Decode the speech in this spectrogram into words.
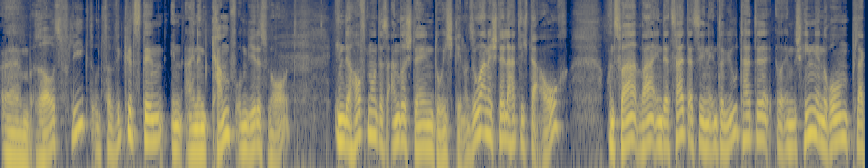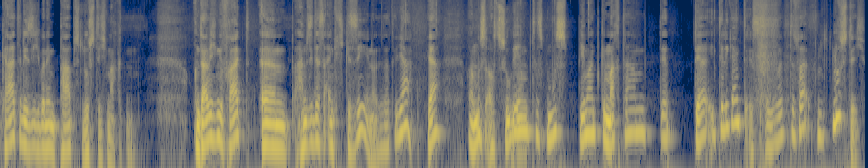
ähm, rausfliegt und verwickelst den in einen Kampf um jedes Wort in der Hoffnung, dass andere Stellen durchgehen. Und so eine Stelle hatte ich da auch. Und zwar war in der Zeit, als ich ihn interviewt hatte, hingen in Rom Plakate, die sich über den Papst lustig machten. Und da habe ich ihn gefragt, ähm, haben Sie das eigentlich gesehen? Und er sagte, ja, ja. Man muss auch zugeben, das muss jemand gemacht haben, der, der intelligent ist. Also das war lustig.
